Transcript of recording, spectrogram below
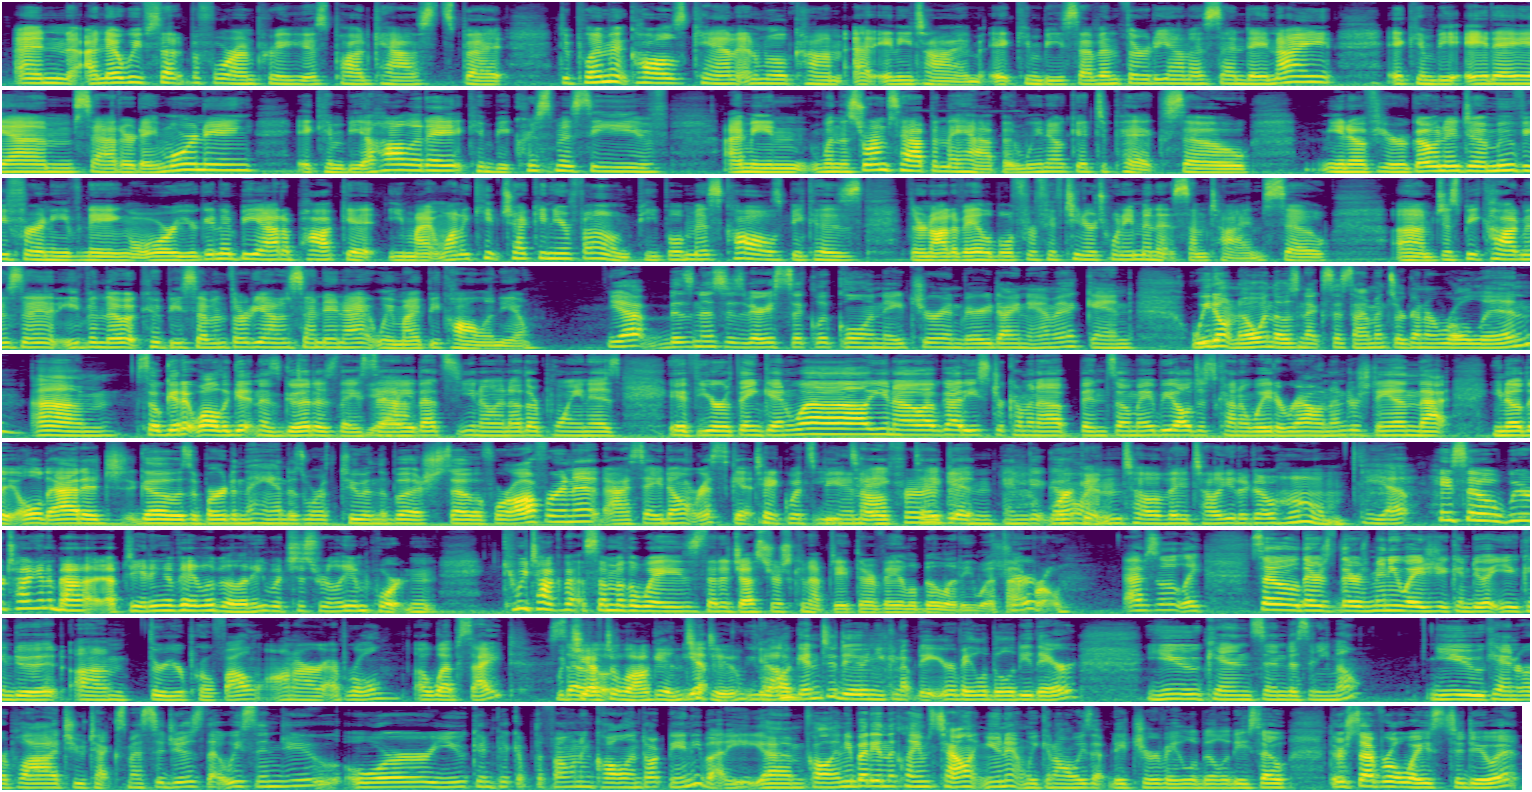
And I know we've said it before on previous podcasts, but deployment calls can and will come at any time. It can be 7:30 on a Sunday night. It can be 8 a.m. Saturday morning. It can be a holiday. It can be Christmas Eve. I mean, when the storms happen, they happen. We don't get to pick. So, you know, if you're going into a movie for an evening or you're going to be out of pocket, you might want to keep checking your phone. People miss calls because they're not available for 15 or 20 minutes sometimes. So, um, just be cognizant. Even though it could be 7:30 on a Sunday night, we might be calling you. Yeah, business is very cyclical in nature and very dynamic, and we don't know when those next assignments are going to roll in. Um, so get it while the getting is good, as they say. Yeah. That's you know another point is if you're thinking, well, you know, I've got Easter coming up, and so maybe I'll just kind of wait around. Understand that you know the old adage goes, a bird in the hand is worth two in the bush. So if we're offering it, I say don't risk it. Take what's You being take- offered take it and, and get work going. it until they tell you to go home. Yep. Hey, so we were talking about updating availability, which is really important. Can we talk about some of the ways that adjusters can update their availability with Sure. Eberl? Absolutely. So there's there's many ways you can do it. You can do it um, through your profile on our Eberl uh, website, Which So- you have to log in to Yep, do. You Yeah. log in to do, and you can update your availability there. You can send us an email. You can reply to text messages that we send you, or you can pick up the phone and call and talk to anybody. Um, call anybody in the claims talent unit, and we can always update your availability. So there's several ways to do it.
